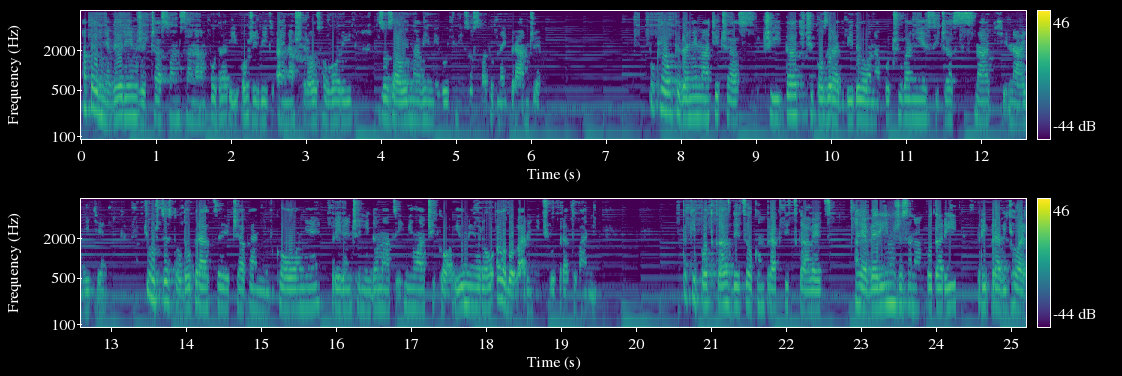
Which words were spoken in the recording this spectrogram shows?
A pevne verím, že časom sa nám podarí oživiť aj naše rozhovory so zaujímavými ľuďmi zo svadobnej branže. Pokiaľ teda nemáte čas čítať či pozerať video na počúvanie, si čas snáď nájdete či už cestou do práce, čakaním v kolóne, pri venčení domácich miláčikov a juniorov alebo varení či upratovaní. Taký podcast je celkom praktická vec a ja verím, že sa nám podarí pripraviť ho aj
